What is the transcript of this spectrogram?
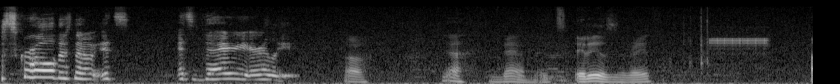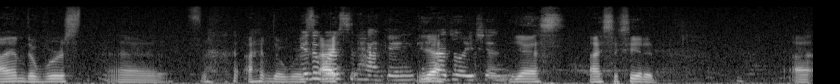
Scroll. There's no. It's it's very early. Oh, yeah. Damn. It's it is right. I am the worst. Uh, I am the worst. You're the worst at hacking. Yeah. Congratulations. Yes, I succeeded. Uh,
